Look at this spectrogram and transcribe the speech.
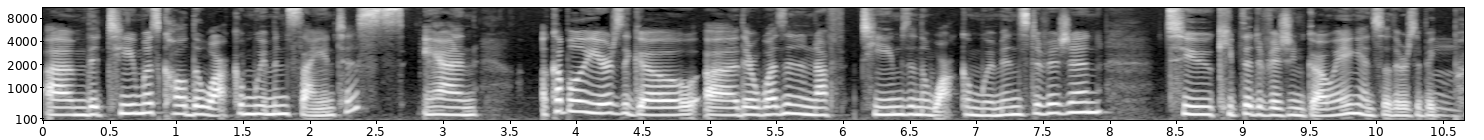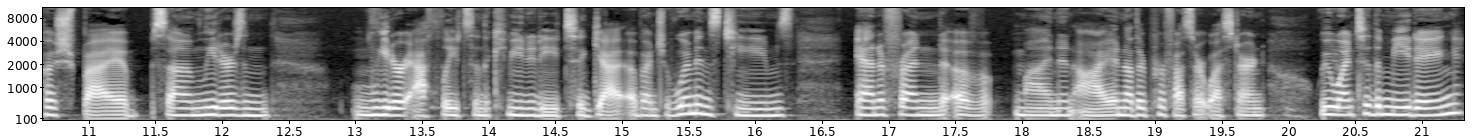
Um, the team was called the Whatcom Women Scientists, and a couple of years ago, uh, there wasn't enough teams in the Whatcom Women's division to keep the division going, and so there was a big push by some leaders and leader athletes in the community to get a bunch of women's teams. And a friend of mine and I, another professor at Western, we went to the meeting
